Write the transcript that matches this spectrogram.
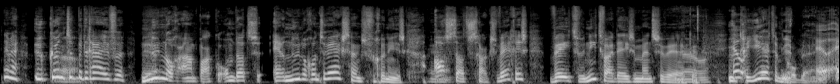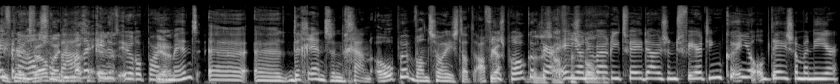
nee, maar u kunt ja. de bedrijven ja. nu nog aanpakken... omdat ze er nu nog een tewerkstellingsvergunning is. Als dat straks weg is, weten we niet waar deze mensen werken. U creëert een probleem. Even naar Hans van Balen in het Europarlement. Ja. Uh, uh, de grenzen gaan open, want zo is dat afgesproken ja, dat per is 1 januari 2014. Kun je op deze manier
